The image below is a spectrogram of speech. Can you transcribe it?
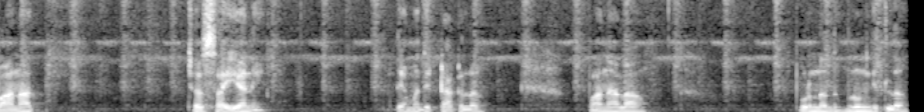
पानाच्या साह्याने त्यामध्ये टाकलं. पानाला पूर्ण दुमडून घेतलं.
